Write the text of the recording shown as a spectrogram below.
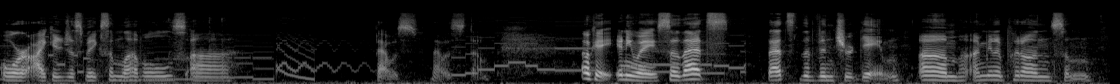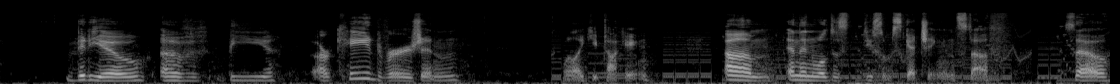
or I could just make some levels. Uh, that was, that was dumb. Okay, anyway, so that's, that's the venture game. Um, I'm gonna put on some video of the arcade version while I keep talking. Um, and then we'll just do some sketching and stuff. So,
